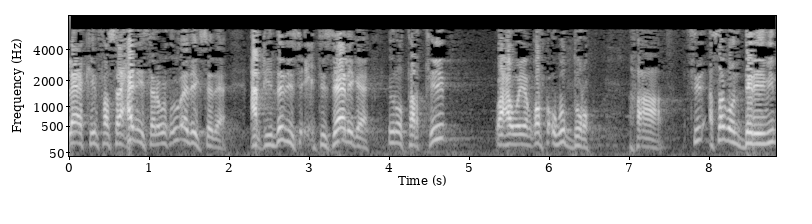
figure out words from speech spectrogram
Laakiin fasaaxadiisana wuxuu u adeegsadaa caqiidadiisa ictisaaligaa inuu tartiib waxa weeyaan qofka ugu duro. Si isagoon dareemin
